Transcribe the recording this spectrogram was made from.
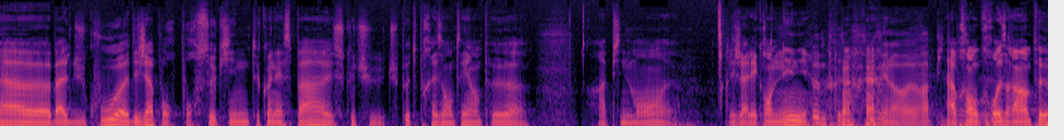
Euh, bah, du coup, euh, déjà pour, pour ceux qui ne te connaissent pas, est-ce que tu, tu, peux te présenter un peu euh, rapidement Déjà les grandes lignes. Je peux me présenter, mais alors rapidement. Après, on creusera un peu.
